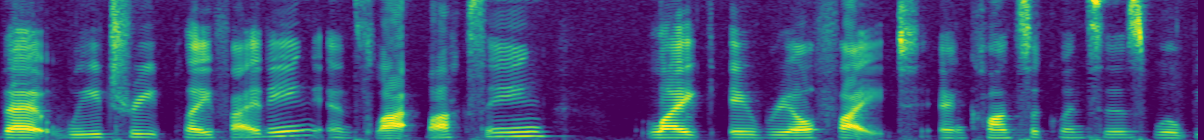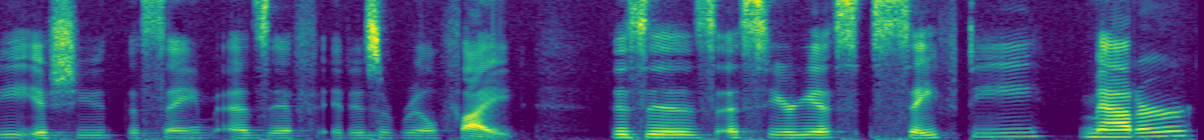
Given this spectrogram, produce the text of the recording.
that we treat play fighting and slap boxing like a real fight, and consequences will be issued the same as if it is a real fight. This is a serious safety matter.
